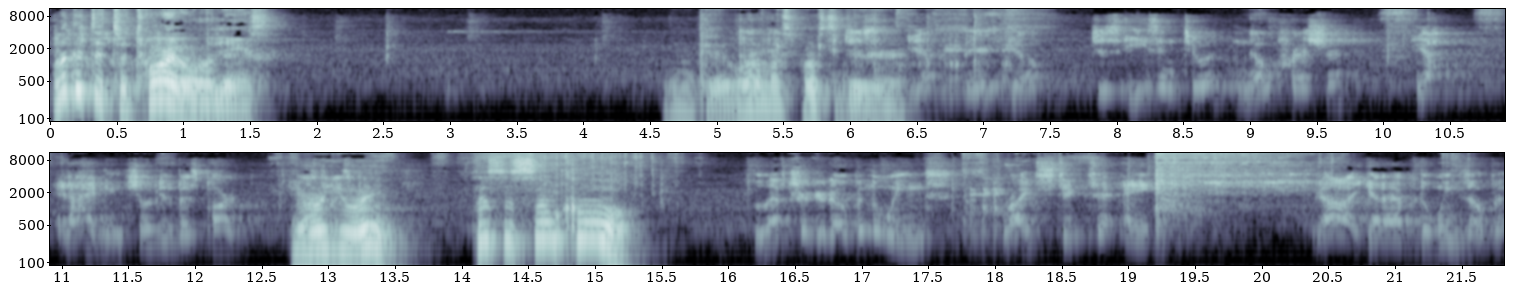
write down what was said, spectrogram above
Look at the tutorial on this. Okay, what am I supposed to do here? Yeah, there you go. Just ease into it, no pressure. Yeah, and I haven't even showed you the best part. no, you ain't. This is so cool. Left trigger to open the wings, right stick to aim. Ah, you gotta have the wings open,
